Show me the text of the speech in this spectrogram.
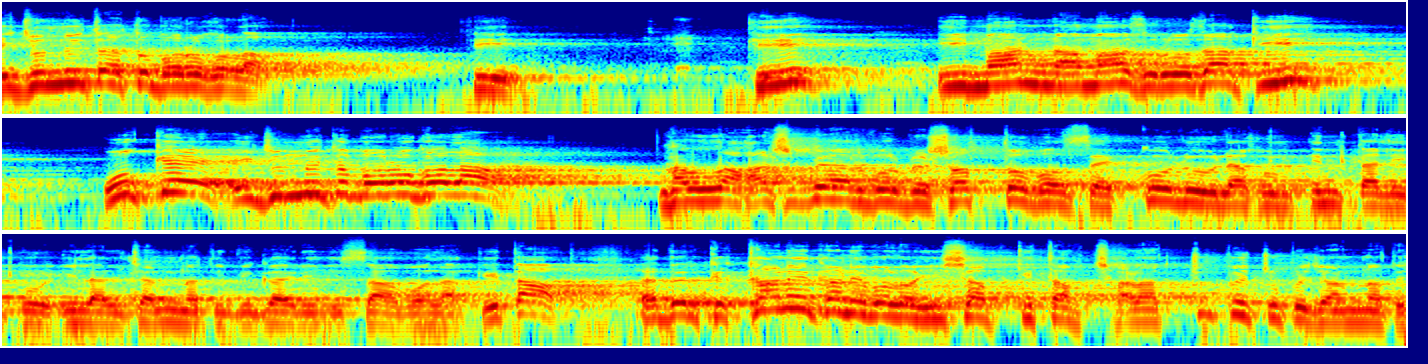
এই জন্যই তো এত বড় গলা কি? কি? ইমান নামাজ রোজা কি? ওকে এই জন্যই তো বড় গলা আল্লাহ আসবে আর বলবে সত্য বলছে কুলু লাহুম ইনতালিকু ইলাল জান্নাতি বিগাইরি হিসাব ওয়ালা কিতাব। এদেরকে কানে কানে বলো হিসাব কিতাব ছাড়া চুপে চুপে জান্নাতে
